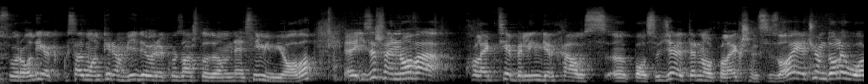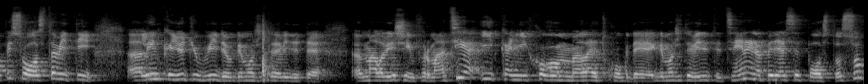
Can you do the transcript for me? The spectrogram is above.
Su rodija, kako sad montiram video, rekao zašto da vam ne snimim i ovo. E, izašla je nova kolekcija Berlinger House e, posuđa, Eternal Collection se zove. Ja ću vam dole u opisu ostaviti e, link ka YouTube videu gde možete da vidite e, malo više informacija i ka njihovom letku gde, gde možete vidjeti cene na 50% su,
